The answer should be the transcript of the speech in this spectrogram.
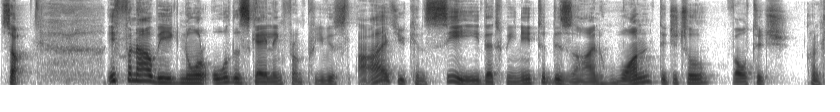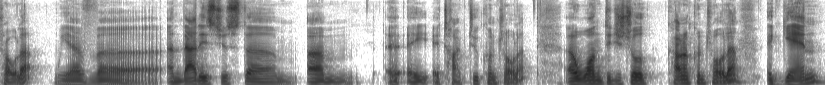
So if for now we ignore all the scaling from previous slides, you can see that we need to design one digital voltage controller. We have, uh, and that is just um, um, a, a, type 2 controller, uh, one digital current controller. Again,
